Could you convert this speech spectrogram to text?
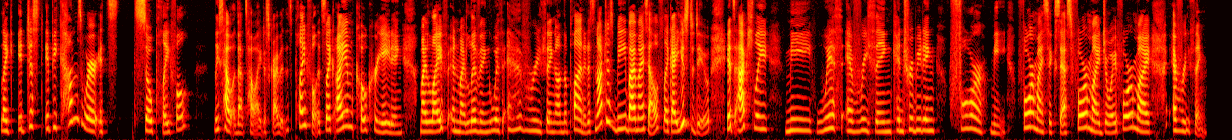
like it just it becomes where it's so playful least how that's how I describe it. It's playful. It's like I am co-creating my life and my living with everything on the planet. It's not just me by myself like I used to do. It's actually me with everything contributing for me, for my success, for my joy, for my everything.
